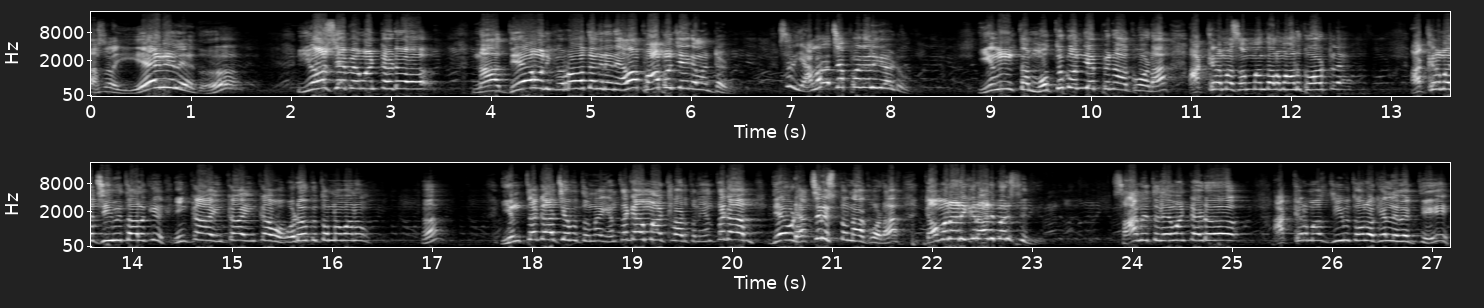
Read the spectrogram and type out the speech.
అసలు ఏమీ లేదు. యోసేపు ఏమంటాడు? నా దేవునికి విరోధంగా నేను ఎలా పాపం చేయగలంటాడు? అసలు ఎలా చెప్పగలిగాడు? ఇంత మొత్తుకొని చెప్పినా కూడా అక్రమ సంబంధాలు మానుకోవట్లే. అక్రమ జీవితాలకి ఇంకా ఇంకా ఇంకా ఒడుకుతున్నాం మనం. ఇంతగా చెబుతున్నా ఎంతగా మాట్లాడుతున్నా ఇంతగా దేవుడు హెచ్చరిస్తున్నా కూడా గమనానికి రాని పరిస్థితి. సామెతలు ఏమంటాడు? అక్రమ జీవితంలోకి వెళ్ళే వ్యక్తి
